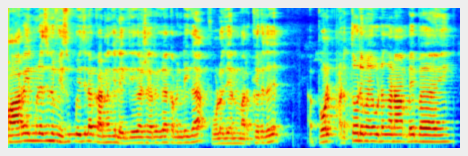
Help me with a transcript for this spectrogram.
പാറയിൽ മീഡിയസിന്റെ ഫേസ്ബുക്ക് പേജിലൊക്കെ കാണണമെങ്കിൽ ലൈക്ക് ചെയ്യുക ഷെയർ ചെയ്യുക കമന്റ് ചെയ്യുക. ഫോളോ ചെയ്യാൻ മറക്കരുത്. അപ്പോൾ അടുത്ത വീഡിയോ വീണ്ടും കാണാം. ബൈ ബൈ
